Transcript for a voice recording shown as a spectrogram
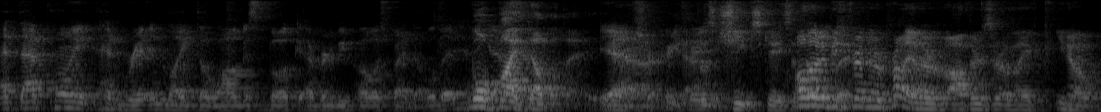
at that point had written like the longest book ever to be published by Doubleday? I well, guess? by Doubleday, Yeah, sure, pretty yeah. Those cheapskates. at Although to be fair, there were probably other authors who are like, you know,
